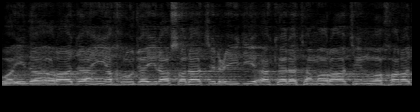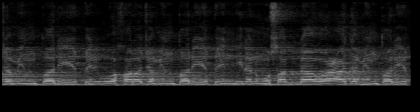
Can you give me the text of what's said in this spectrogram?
وإذا أراد أن يخرج إلى صلاة العيد أكل تمرات وخرج من طريق وخرج من طريق إلى المصلى وعاد من طريق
